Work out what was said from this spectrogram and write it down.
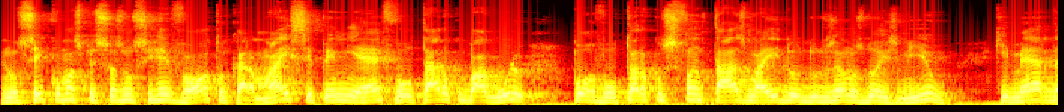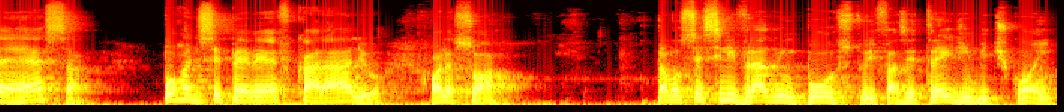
Eu não sei como as pessoas não se revoltam, cara. Mais CPMF, voltaram com o bagulho. Porra, voltaram com os fantasmas aí do, dos anos 2000. Que merda é essa? Porra de CPMF, caralho. Olha só. Para você se livrar do imposto e fazer trade em Bitcoin,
